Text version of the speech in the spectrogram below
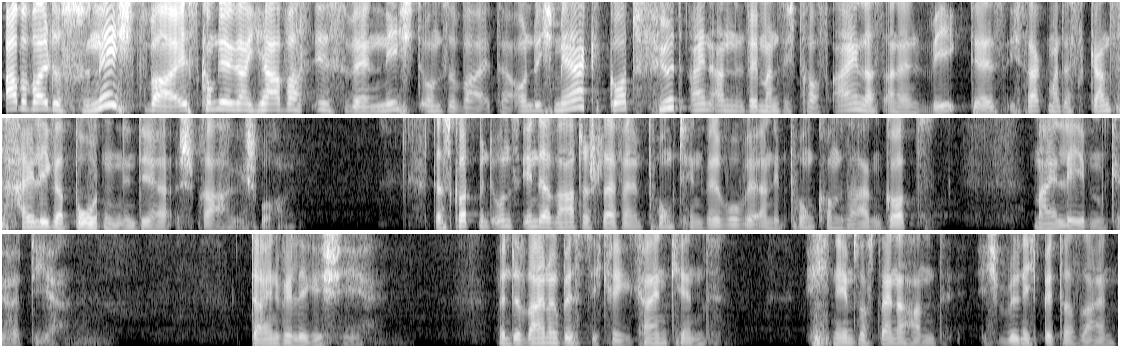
Aber weil du es nicht weißt, kommt dann, ja, was ist, wenn nicht und so weiter. Und ich merke, Gott führt einen an, wenn man sich darauf einlässt, an einen Weg, der ist, ich sag mal, das ganz heiliger Boden in der Sprache gesprochen. Dass Gott mit uns in der Warteschleife den Punkt hin will, wo wir an den Punkt kommen, sagen, Gott, mein Leben gehört dir dein Wille geschehe. Wenn du Meinung bist, ich kriege kein Kind, ich nehme es aus deiner Hand, ich will nicht bitter sein,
